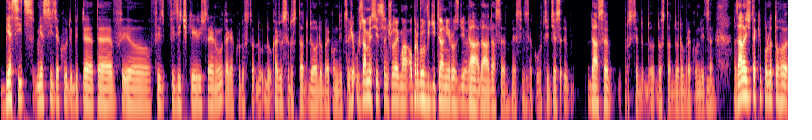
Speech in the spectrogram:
měsíc, měsíc jako kdyby té, té fyz- fyzičky, když trénuju, tak jako dostat, do- dokážu se dostat do dobré kondice. Takže už za měsíc ten člověk má opravdu viditelný rozdíl. Dá, dá, dá se měsíc, jako určitě se, dá se prostě do, dostat do dobré kondice. Hmm. A záleží taky podle toho,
